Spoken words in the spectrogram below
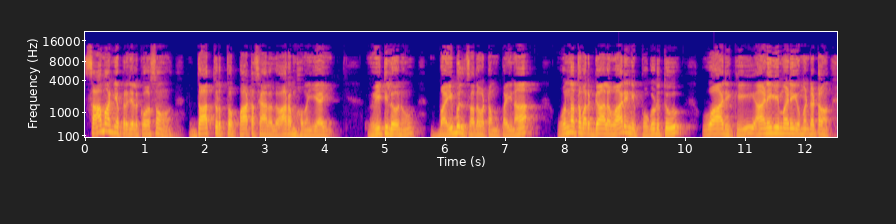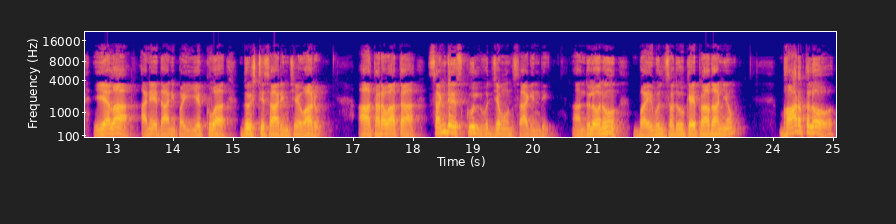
సామాన్య ప్రజల కోసం దాతృత్వ పాఠశాలలు ఆరంభమయ్యాయి. వీటిలోనూ బైబిల్ చదవటం పైన ఉన్నత వర్గాల వారిని పొగుడుతూ వారికి అణిగిమణిగి ఉండటం ఎలా అనే దానిపై ఎక్కువ దృష్టి సారించేవారు. ఆ తర్వాత సండే స్కూల్ ఉద్యమం సాగింది. అందులోనూ బైబిల్ చదువుకే ప్రాధాన్యం. భారత్లో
